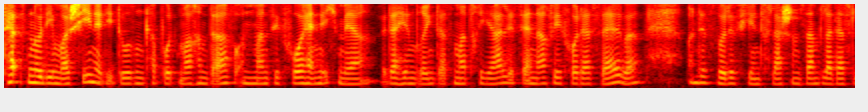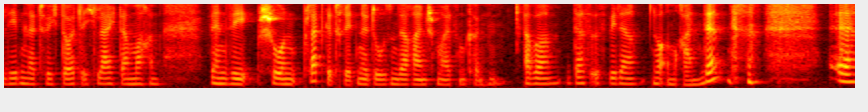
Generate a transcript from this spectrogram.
dass nur die Maschine die Dosen kaputt machen darf und man sie vorher nicht mehr dahin bringt. Das Material ist ja nach wie vor dasselbe und es würde vielen Flaschensammler das Leben natürlich deutlich leichter machen, wenn sie schon plattgetretene Dosen da reinschmeißen könnten. Aber das ist wieder nur am Rande. äh,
